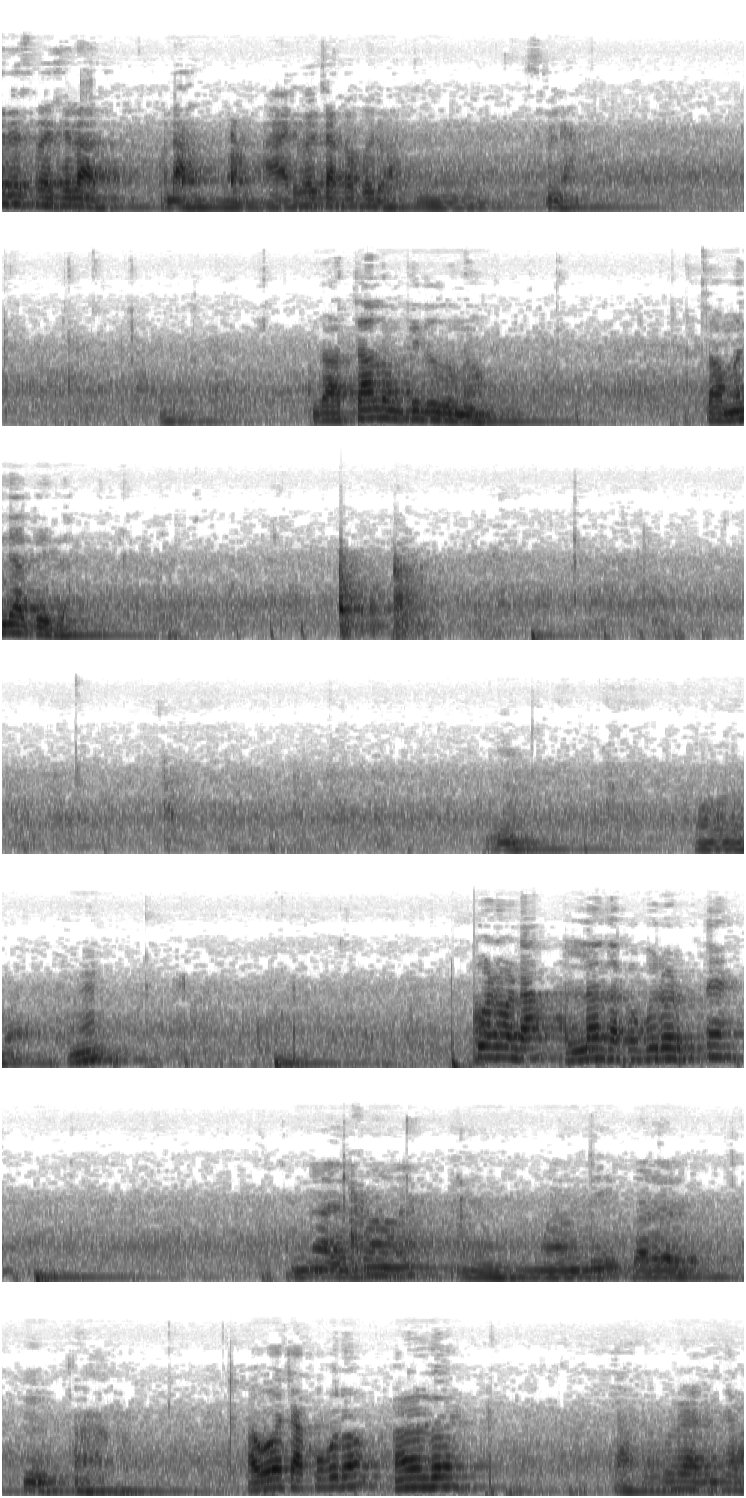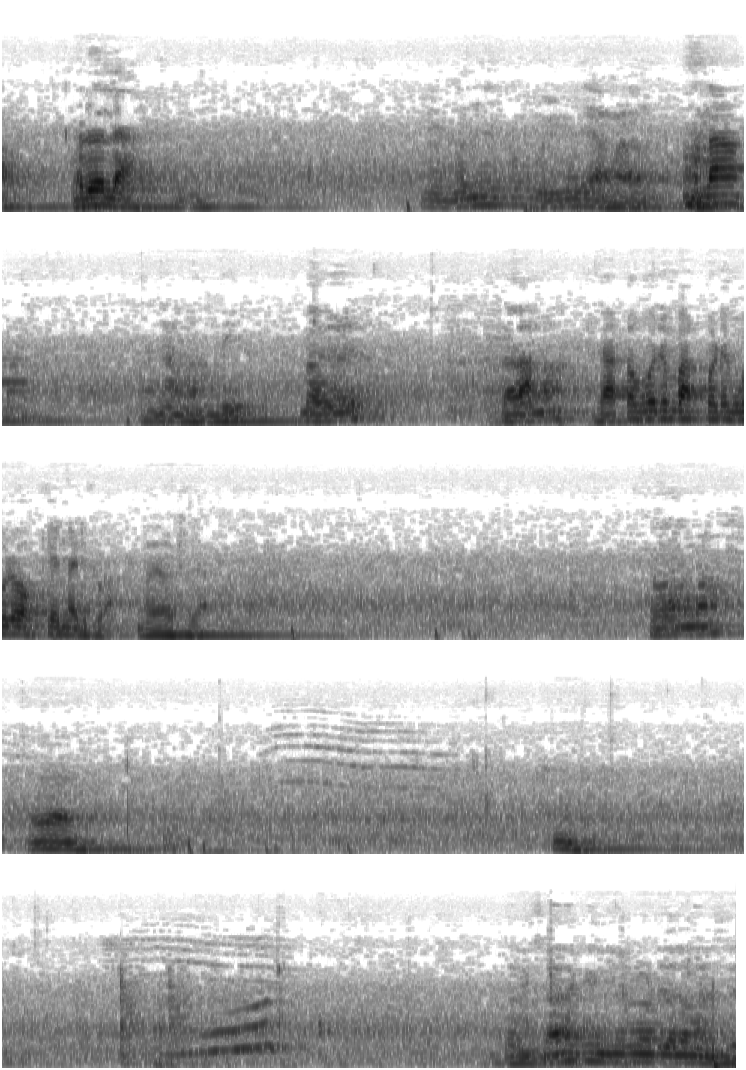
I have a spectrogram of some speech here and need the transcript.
ഒരു സ്പെഷ്യലാണ് ഉണ്ടാ? ആരുവൽ ചക്കക്കുരുവാ. ബിസ്മില്ല. ഇത് അച്ചാർ നോക്കിയിട്ട് തിന്നോ? ചമ്മന്തി ആക്കിയില്ല. ഇവിടെ വേണ്ട. എല്ലാം ചക്കക്കുരു എടുക്കട്ടെ അൽഫാമ് മന്തി ബർഗർ. അപ്പോ ചക്കക്കുരു? അതുകൊണ്ട് അതല്ല അടിച്ചാ പപ്പടും കൂടെ ചക്കക്കുരും ഒക്കെ അങ്ങ് അടിക്കുക. വീട്ടിൽ. റിഷാനൊക്കെ ഇനിയുള്ളതുകൊണ്ട് ചില മനസ്സിലായി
